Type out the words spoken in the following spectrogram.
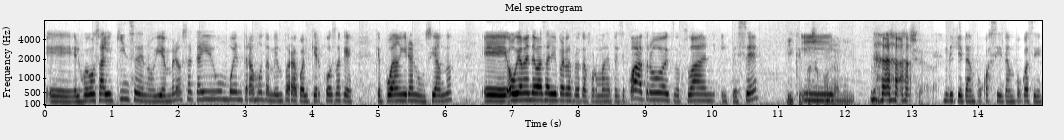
Eh, el juego sale el 15 de noviembre, o sea que hay un buen tramo también para cualquier cosa que, que puedan ir anunciando. Eh, obviamente va a salir para las plataformas de PC4, Xbox One y PC. ¿Y qué pasó Y- con la. Dije tampoco así, tampoco así.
